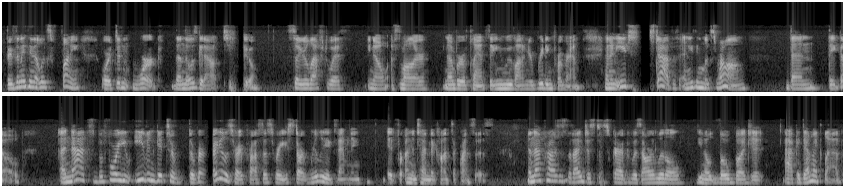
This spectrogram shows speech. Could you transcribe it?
If there's anything that looks funny or it didn't work then those get out too. So you're left with you know a smaller number of plants that you move on in your breeding program. And in each step if anything looks wrong then they go. And that's before you even get to the regulatory process where you start really examining it for unintended consequences. And that process that I just described was our little, you know, low budget academic lab.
